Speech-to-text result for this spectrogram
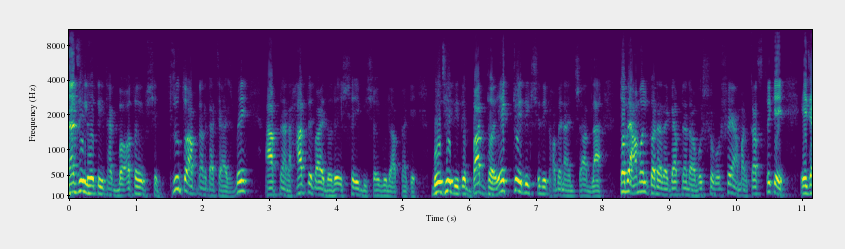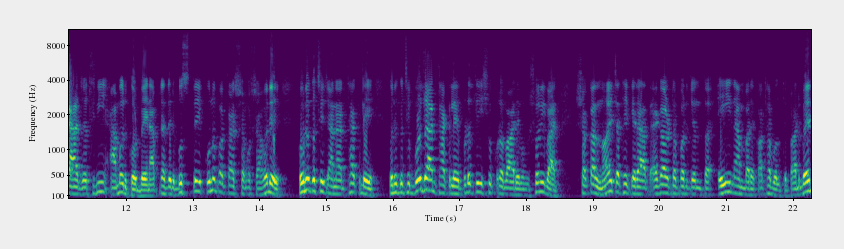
নাজিল হতেই থাকবে। অতএব সে দ্রুত আপনার কাছে আসবে, আপনার হাতে পায়ে ধরে সেই বিষয়গুলো আপনাকে বুঝিয়ে দিতে বাধ্য একটু এদিক সেদিক হবে না ইনশাআল্লাহ। তবে আমল করার আগে আপনারা অবশ্য অবশ্যই আমার কাছ থেকে এ যা যথনি আমল করবেন। আপনাদের বুঝতে কোনো প্রকার সমস্যা হলে, কোনো কিছু জানার থাকলে, কোনো কিছু বোঝার থাকলে প্রতি শুক্রবার এবং শনিবার সকাল নয়টা থেকে রাত এগারোটা পর্যন্ত এই নাম্বারে কথা বলতে পারবেন।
